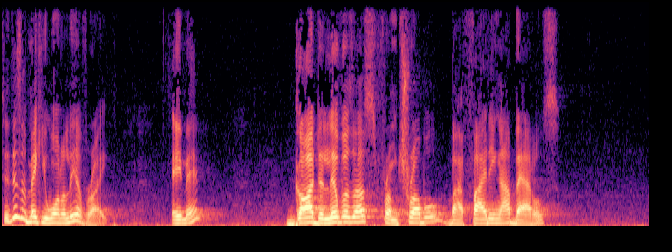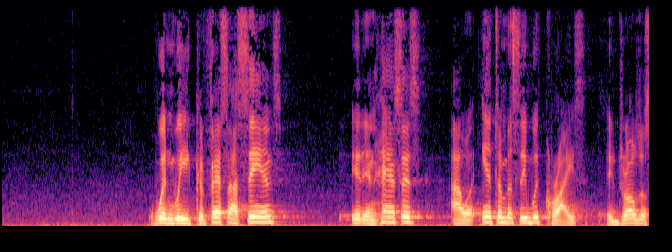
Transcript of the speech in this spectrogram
See, this will make you want to live right. Amen? God delivers us from trouble by fighting our battles. When we confess our sins, it enhances our intimacy with Christ. It draws us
